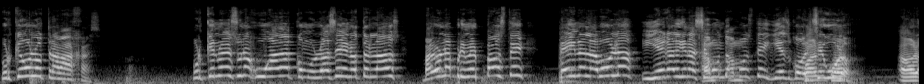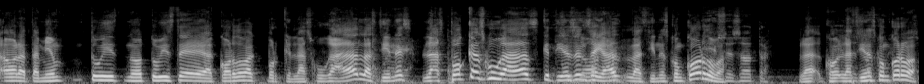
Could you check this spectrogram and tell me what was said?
¿por qué no lo trabajas? ¿Por qué no es una jugada como lo hacen en otros lados? Balón a primer poste, peina la bola y llega alguien a segundo am- poste y es gol seguro. Ahora, ahora, también tuvi- no tuviste a Córdoba porque las jugadas las tienes, las pocas jugadas que tienes es enseñadas las tienes con Córdoba. Eso es otra. La- con- las Es tienes con Córdoba.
